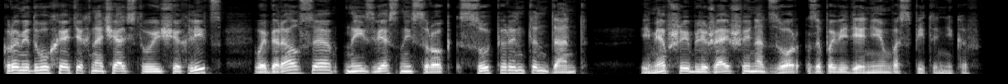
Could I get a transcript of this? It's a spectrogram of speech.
Кроме двух этих начальствующих лиц, выбирался на известный срок суперинтендант, имевший ближайший надзор за поведением воспитанников.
